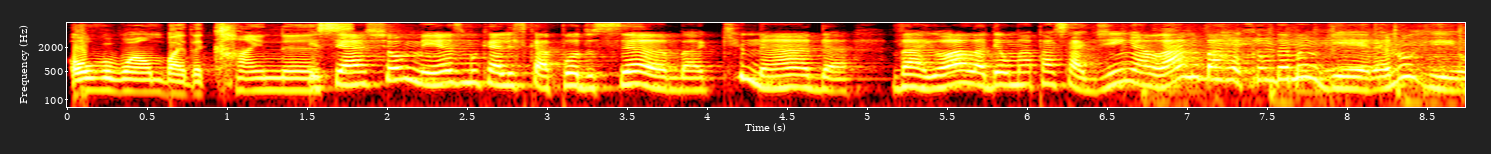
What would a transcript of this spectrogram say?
overwhelmed by the kindness. E você achou mesmo que ela escapou do samba? Que nada. Vaiola deu uma passadinha lá no Barracão da Mangueira, no Rio.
